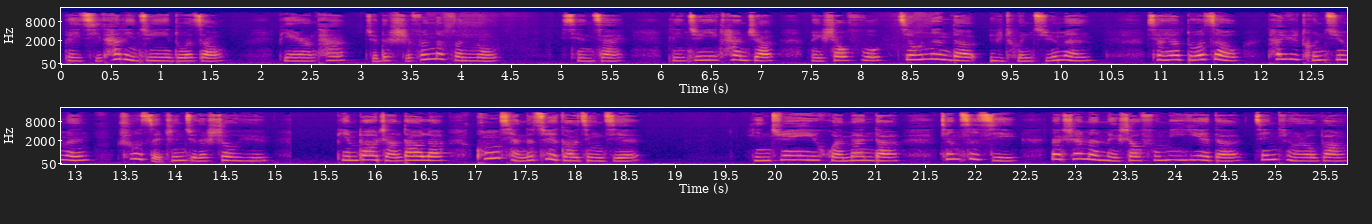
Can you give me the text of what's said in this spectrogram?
被其他林俊逸夺走，便让他觉得十分的愤怒。现在，林俊逸看着美少妇娇嫩的玉臀菊门，想要夺走她玉臀菊门处子真诀的兽欲，便暴涨到了空前的最高境界。林俊逸缓慢地将自己。那沾满美少妇蜜液的坚挺肉棒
